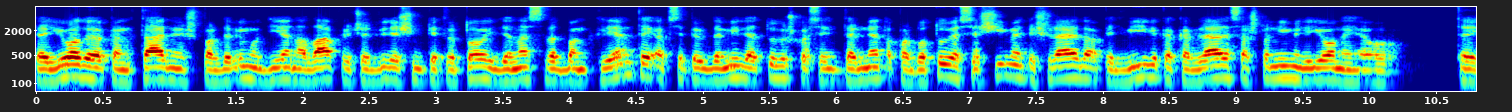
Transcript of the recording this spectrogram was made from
Per juodojo penktadienio išpardavimų dieną lapkričio 24 diena Svetbank klientai apsipirkdami lietuviškose interneto parduotuvėse šįmet išleido apie 12,8 milijonai eurų. Tai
